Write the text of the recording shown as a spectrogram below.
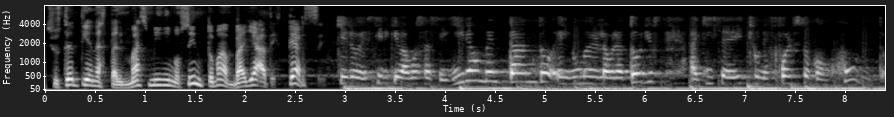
si usted tiene hasta el más mínimo síntoma, vaya a testearse. Quiero decir que vamos a seguir aumentando el número de laboratorios. Aquí se ha hecho un esfuerzo conjunto.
